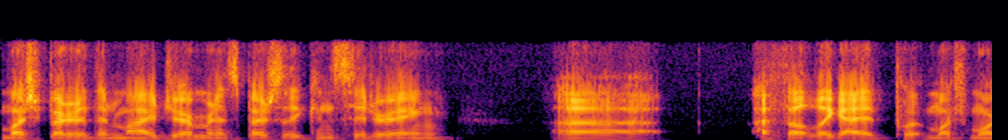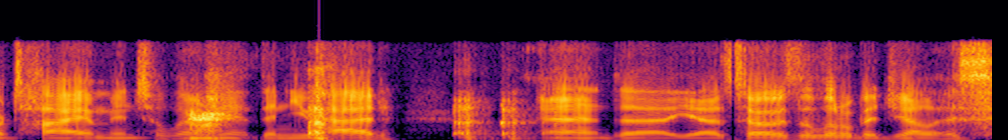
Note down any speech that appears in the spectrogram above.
much better than my German, especially considering uh, I felt like I had put much more time into learning it than you had. And uh, yeah, so I was a little bit jealous.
